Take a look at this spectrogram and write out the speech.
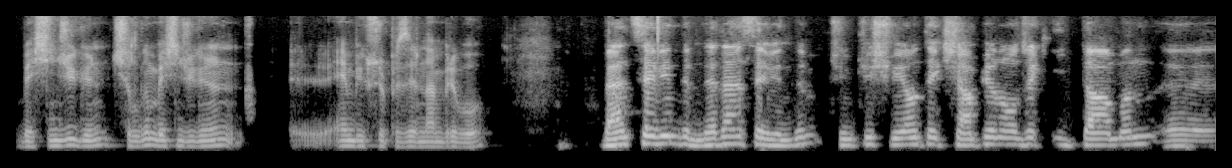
beşinci gün, çılgın beşinci günün en büyük sürprizlerinden biri bu. Ben sevindim. Neden sevindim? Çünkü Şviyontek şampiyon olacak iddiamın e,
